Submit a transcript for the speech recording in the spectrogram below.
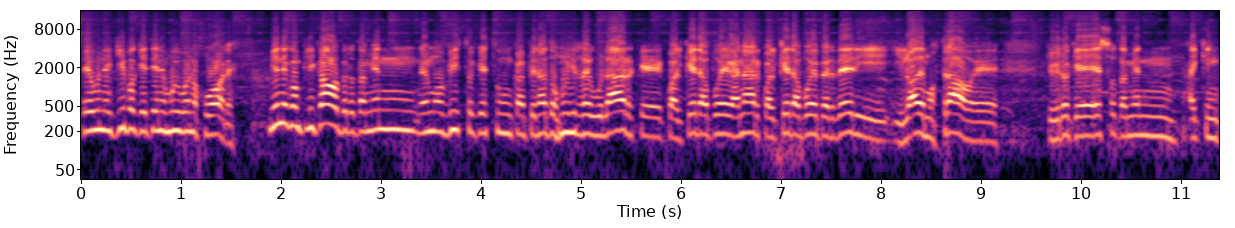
es un equipo que tiene muy buenos jugadores. Viene complicado, pero también hemos visto que esto es un campeonato muy irregular, que cualquiera puede ganar, cualquiera puede perder y, lo ha demostrado. Eh, yo creo que eso también hay que,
